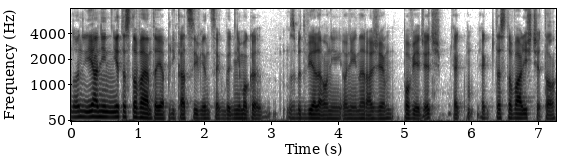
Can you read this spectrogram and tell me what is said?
no, ja nie, nie testowałem tej aplikacji, więc jakby nie mogę zbyt wiele o niej, o niej na razie powiedzieć. Jak, jak testowaliście, to,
